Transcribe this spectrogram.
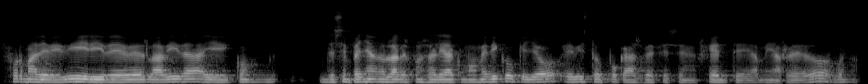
forma de vivir y de ver la vida y con, desempeñando la responsabilidad como médico que yo he visto pocas veces en gente a mi alrededor. Bueno,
